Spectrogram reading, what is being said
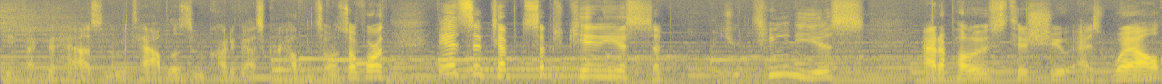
the effect it has on the metabolism, cardiovascular health, and so on and so forth, and subcutaneous, subcutaneous adipose tissue as well,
